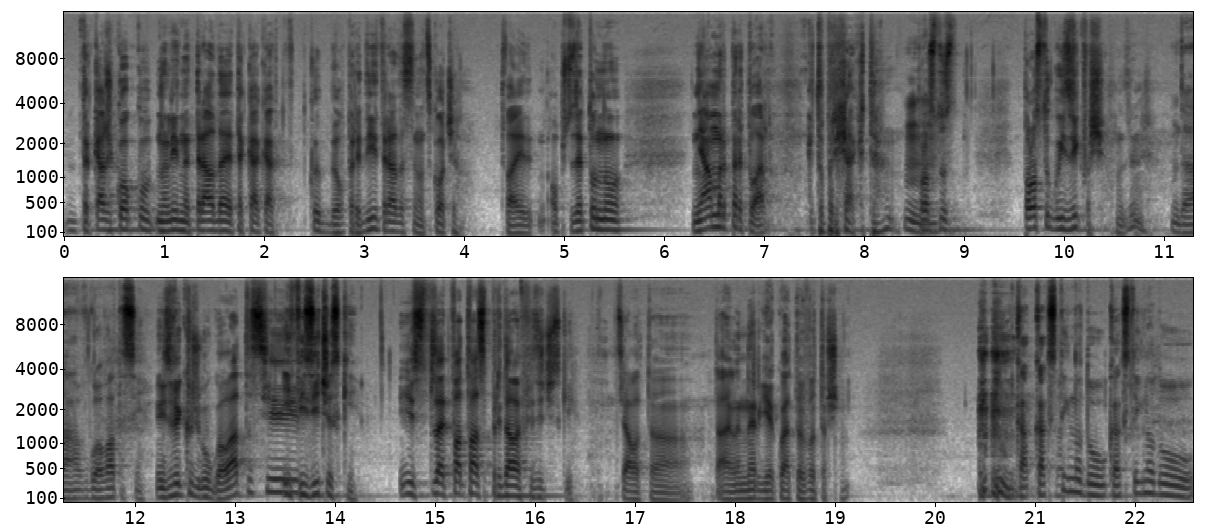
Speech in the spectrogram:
да кажа колко нали, не трябва да е така, както е било преди, трябва да се надскоча. Това е общо взето, но нямам репертуар, като при хаката. Просто, просто го извикваш. Да, в главата си. Извикваш го в главата си И физически. и след това това се придава физически. Цялата тази енергия, която е вътрешна. Как, как стигна, до, как стигна до,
